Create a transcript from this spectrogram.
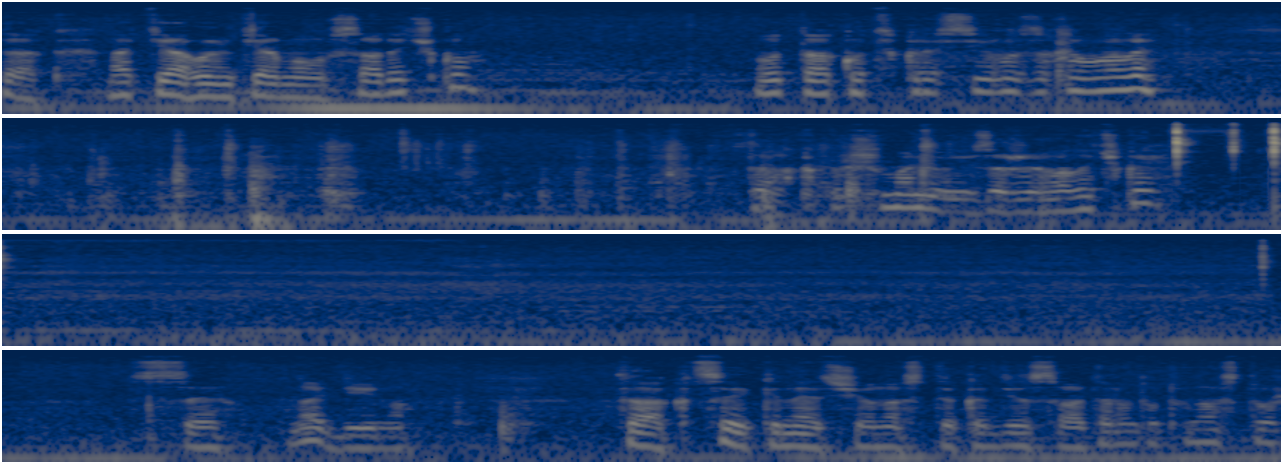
Так, натягуємо термоусадочку. Вот так вот красиво заховали. Так, пришмалюю зажигалочкой. Все, надійно. Так, цей кінець ще у нас конденсатор. Тут у нас теж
